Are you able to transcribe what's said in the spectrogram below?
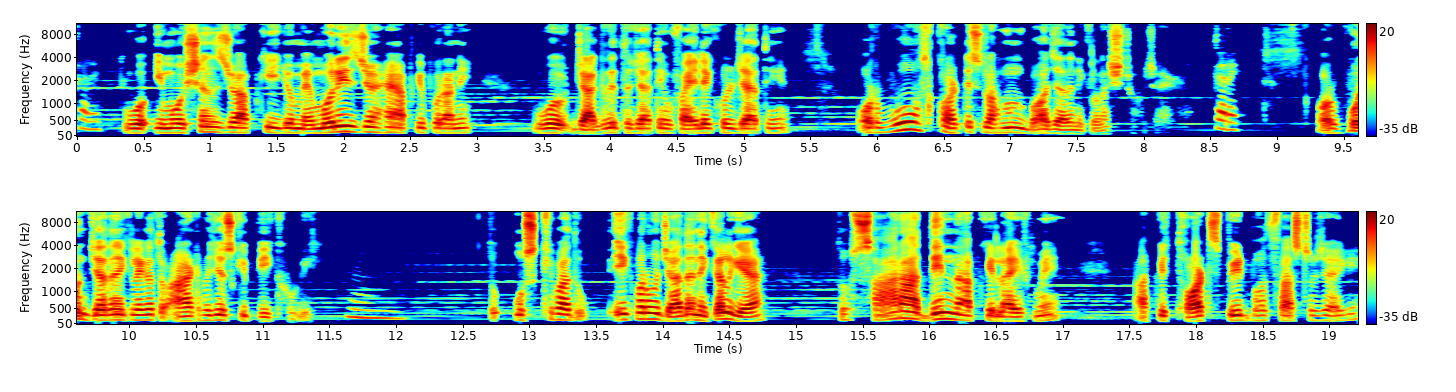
करेक्ट वो इमोशंस जो आपकी जो मेमोरीज जो हैं आपकी पुरानी वो जागृत हो जाती हैं वो फाइलें खुल जाती हैं और वो कॉर्टिसोल हार्मोन बहुत ज़्यादा निकलना शुरू हो जाएगा। करेक्ट और वो ज़्यादा निकलेगा तो आठ बजे उसकी पीक होगी। हम्म, तो उसके बाद एक बार वो ज़्यादा निकल गया तो सारा दिन आपकी लाइफ में आपकी थॉट स्पीड बहुत फास्ट हो जाएगी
